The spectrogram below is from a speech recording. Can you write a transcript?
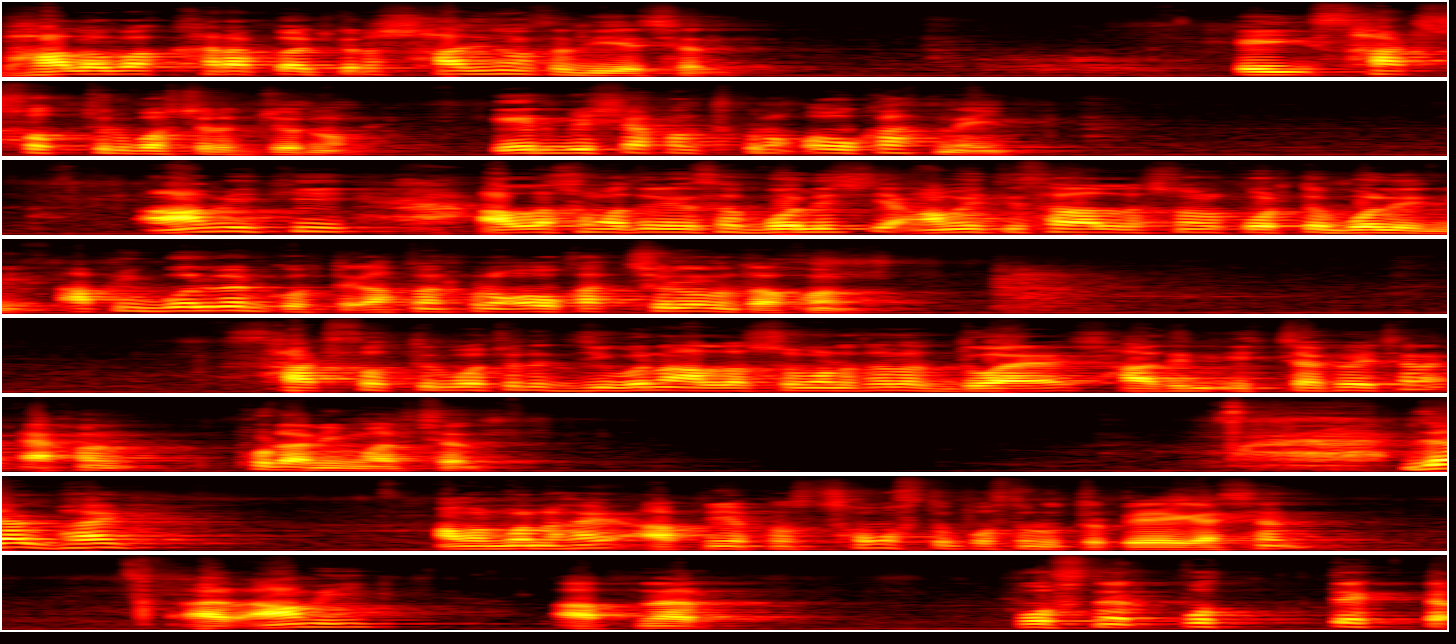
ভালো বা খারাপ কাজ করার স্বাধীনতা দিয়েছেন। এই ষাট সত্তর বছরের জন্য। এর বেশি তো কোনো অৌকাত নেই। আমি কি আল্লাহ সমাজের এসব বলেছি? আমি তিসা আল্লাহ সমাজ করতে বলিনি। আপনি বলবেন করতে আপনার কোনো অৌকাত ছিল না তখন? ষাট, সত্তর বছরের জীবনে আল্লাহ সুমান তাল্লাহ দয়ায় স্বাধীন ইচ্ছা পেয়েছেন, এখন ফুটানি মারছেন। যাক ভাই, আমার মনে হয় আপনি আপনার সমস্ত প্রশ্নের উত্তর পেয়ে গেছেন। আর আমি আপনার প্রশ্নের প্রত্যেকটা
